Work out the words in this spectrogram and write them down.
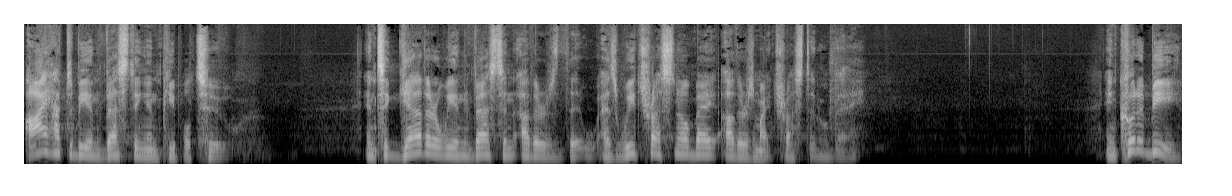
I have to be investing in people too. And together we invest in others that as we trust and obey, others might trust and obey. And could it be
